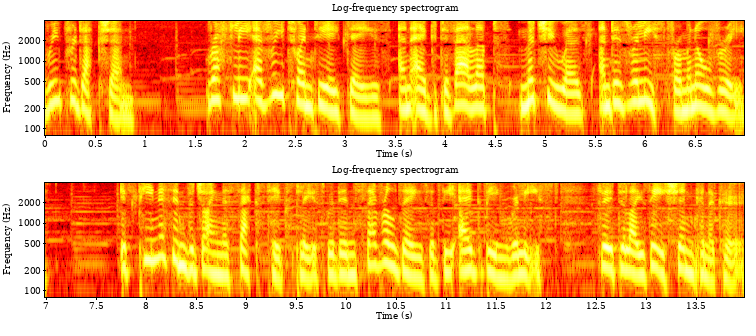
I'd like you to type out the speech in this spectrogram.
Reproduction. Roughly every 28 days, an egg develops, matures, and is released from an ovary. If penis in vagina sex takes place within several days of the egg being released, fertilization can occur.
